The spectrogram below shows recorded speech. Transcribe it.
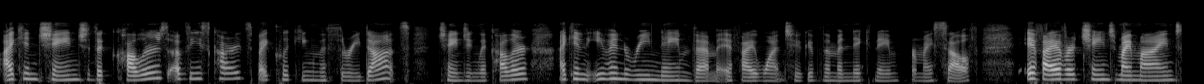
I can change the colors of these cards by clicking the three dots, changing the color. I can even rename them if I want to, give them a nickname for myself. If I ever change my mind,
